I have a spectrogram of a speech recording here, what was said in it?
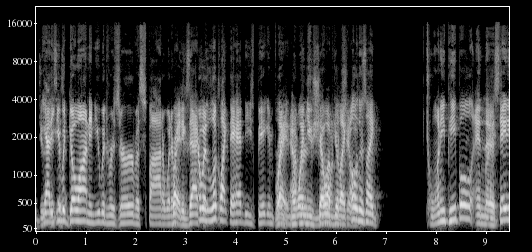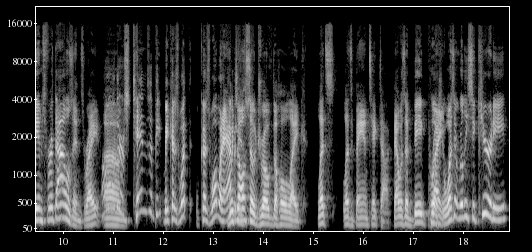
do." Yeah, you would go on and you would reserve a spot or whatever. Right, exactly. It would look like they had these big inflated right. And when you show up, you're like, "Oh, up. there's like." 20 people and the right. stadiums for thousands, right? Oh, um, there's tens of people because what because what would happen Which is, also drove the whole like let's let's ban TikTok. That was a big push. Right. It wasn't really security.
